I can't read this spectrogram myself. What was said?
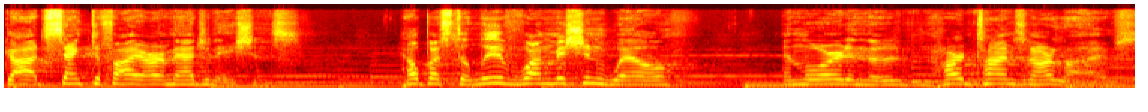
God, sanctify our imaginations. Help us to live one mission well. And Lord, in the hard times in our lives,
